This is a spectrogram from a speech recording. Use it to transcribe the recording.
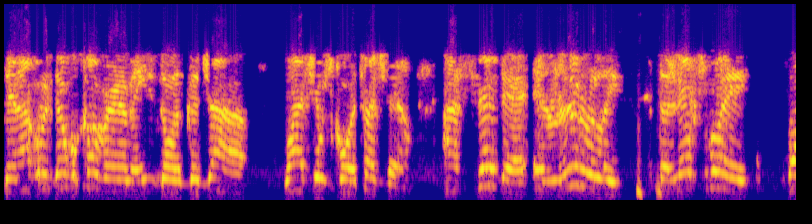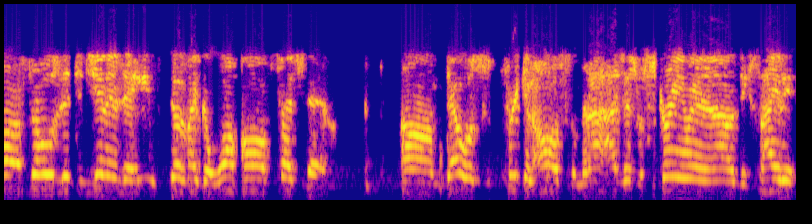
they're not gonna double cover him, and he's doing a good job. Watch him score a touchdown." I said that, and literally the next play, Favre throws it to Jennings, and he does like a walk off touchdown um, that was freaking awesome. And I, I just was screaming and I was excited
